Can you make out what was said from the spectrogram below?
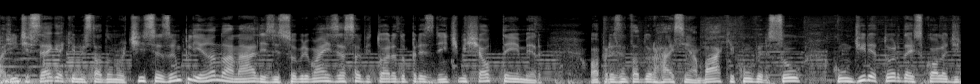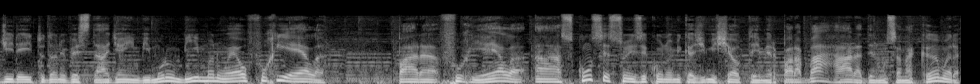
A gente segue aqui no Estadão Notícias ampliando a análise sobre mais essa vitória do presidente Michel Temer. O apresentador Raíssen Abac conversou com o diretor da Escola de Direito da Universidade Aembi Morumbi, Manuel Furriela para Furriela, as concessões econômicas de Michel Temer para barrar a denúncia na Câmara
